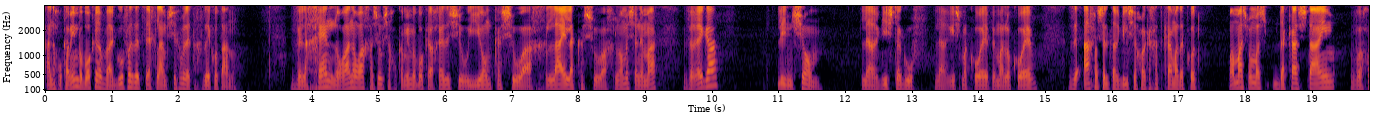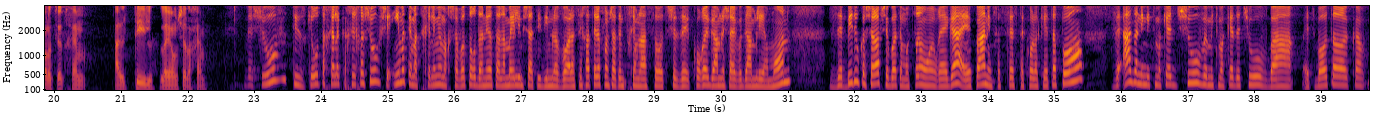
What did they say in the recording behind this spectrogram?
אנחנו קמים בבוקר והגוף הזה צריך להמשיך ולתחזק אותנו. ולכן נורא נורא חשוב שאנחנו קמים בבוקר אחרי איזשהו יום קשוח, לילה קשוח, לא משנה מה, ורגע, לנשום, להרגיש את הגוף, להרגיש מה כואב ומה לא כואב. זה אחלה של תרגיל שיכול לקחת כמה דקות, ממש ממש דקה-שתיים, והוא יכול להוציא אתכם על טיל ליום שלכם. ושוב, תזכרו את החלק הכי חשוב, שאם אתם מתחילים עם מחשבות טורדניות על המיילים שעתידים לבוא, על השיחת טלפון שאתם צריכים לעשות, שזה קורה גם לשי וגם לי המון, זה בדיוק השלב שבו אתם עוצרים ואומרים, רגע, אפה, אני מפספס את כל הקטע פה, ואז אני מתמקד שוב ומתמקדת שוב באצבעות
